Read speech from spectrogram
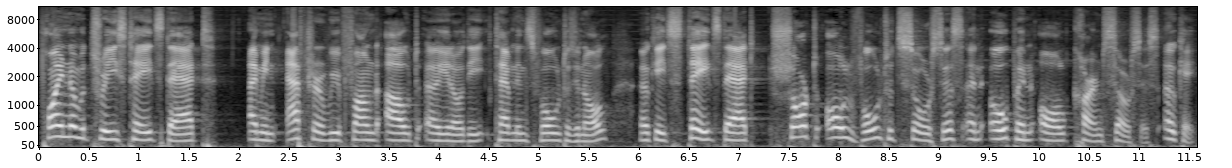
point number three states that I mean after we found out uh, you know the Thevenin's voltage and all okay it states that short all voltage sources and open all current sources. Okay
